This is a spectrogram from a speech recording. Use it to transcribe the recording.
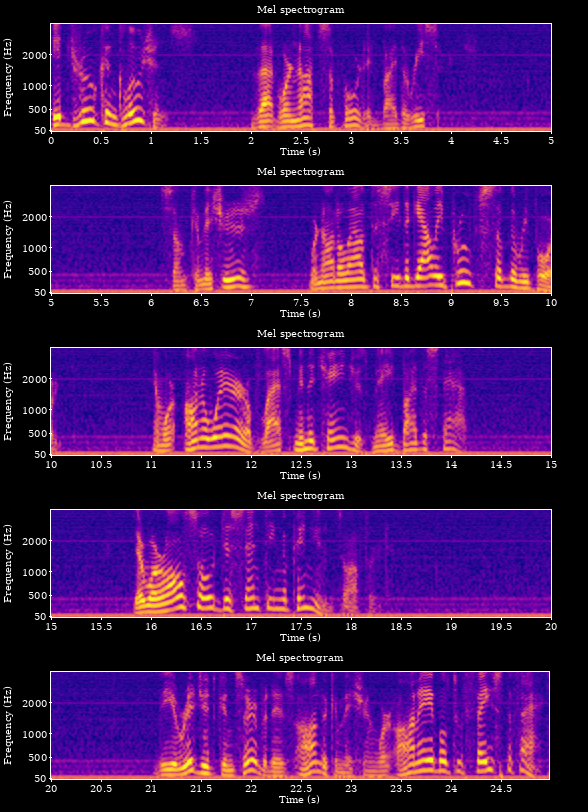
it drew conclusions that were not supported by the research. Some commissioners were not allowed to see the galley proofs of the report and were unaware of last minute changes made by the staff. There were also dissenting opinions offered. The rigid conservatives on the commission were unable to face the fact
